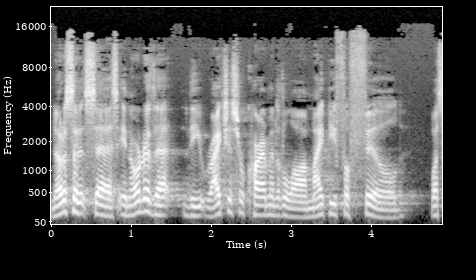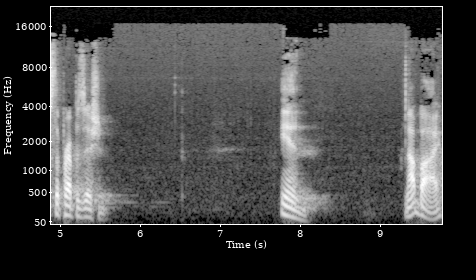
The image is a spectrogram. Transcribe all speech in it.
Notice that it says, in order that the righteous requirement of the law might be fulfilled, what's the preposition? In, not by.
